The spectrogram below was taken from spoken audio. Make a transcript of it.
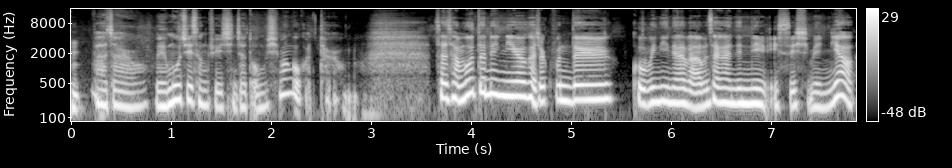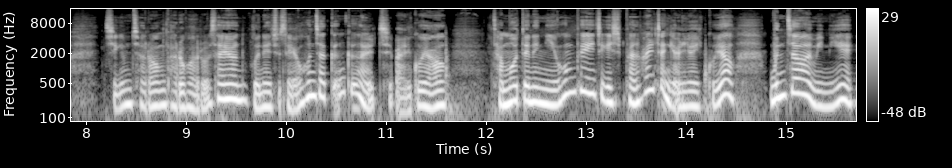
맞아요. 외모지상주의 진짜 너무 심한 것 같아요. 자, 잠 못 드는 이유 가족분들 고민이나 마음 상하는 일 있으시면요. 지금처럼 바로바로 바로 사연 보내주세요. 혼자 끙끙 앓지 말고요. 잠 못 드는 이유 홈페이지 게시판 활짝 열려 있고요. 문자와 미니에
